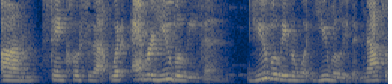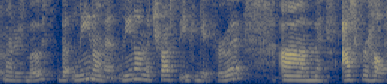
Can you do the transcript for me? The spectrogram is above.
um, staying close to that, whatever you believe in, you believe in what you believe in. That's what matters most. But lean on it. Lean on the trust that you can get through it. Um, ask for help.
